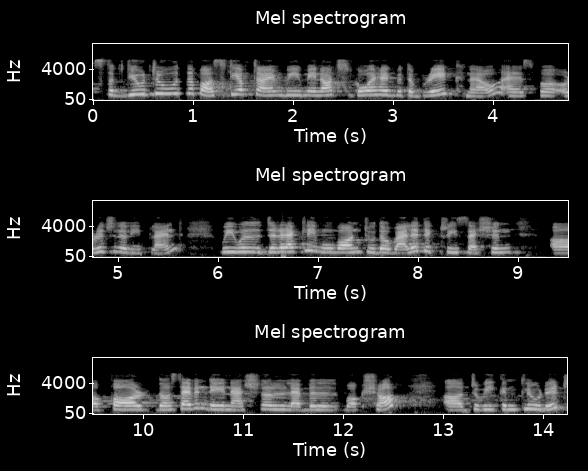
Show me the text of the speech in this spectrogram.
so due to the paucity of time, we may not go ahead with a break now as per originally planned. We will directly move on to the valedictory session uh, for the seven day national level workshop uh, to be concluded.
